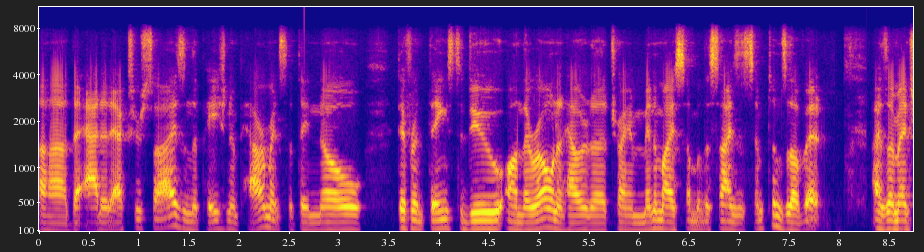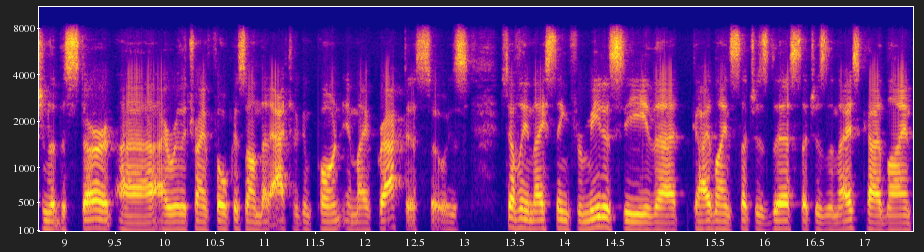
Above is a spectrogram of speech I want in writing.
uh, the added exercise, and the patient empowerments that they know different things to do on their own and how to try and minimize some of the signs and symptoms of it. As I mentioned at the start, uh, I really try and focus on that active component in my practice. So it's definitely a nice thing for me to see that guidelines such as this, such as the NICE guideline,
